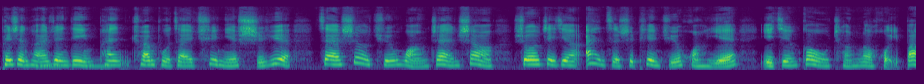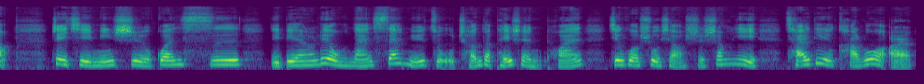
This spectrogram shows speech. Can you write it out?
陪审团认定潘川普在去年十月在社群网站上说这件案子是骗局谎言，已经构成了诽谤。这起民事官司里边六男三女组成的陪审团，经过数小时商议，裁定卡洛尔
